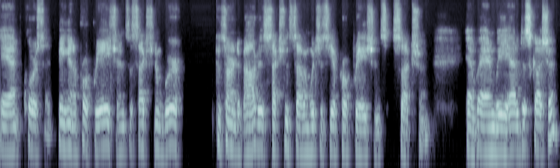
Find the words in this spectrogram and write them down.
And of course, being an appropriations, the section we're concerned about is section seven, which is the appropriations section. And, and we had a discussion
